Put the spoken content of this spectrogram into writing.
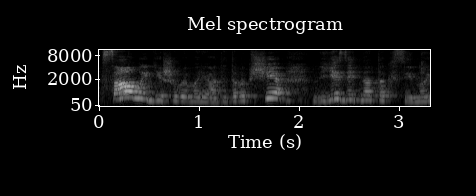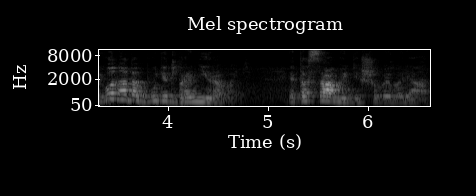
Самый дешевый вариант, это вообще ездить на такси, но его надо будет бронировать. Это самый дешевый вариант.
